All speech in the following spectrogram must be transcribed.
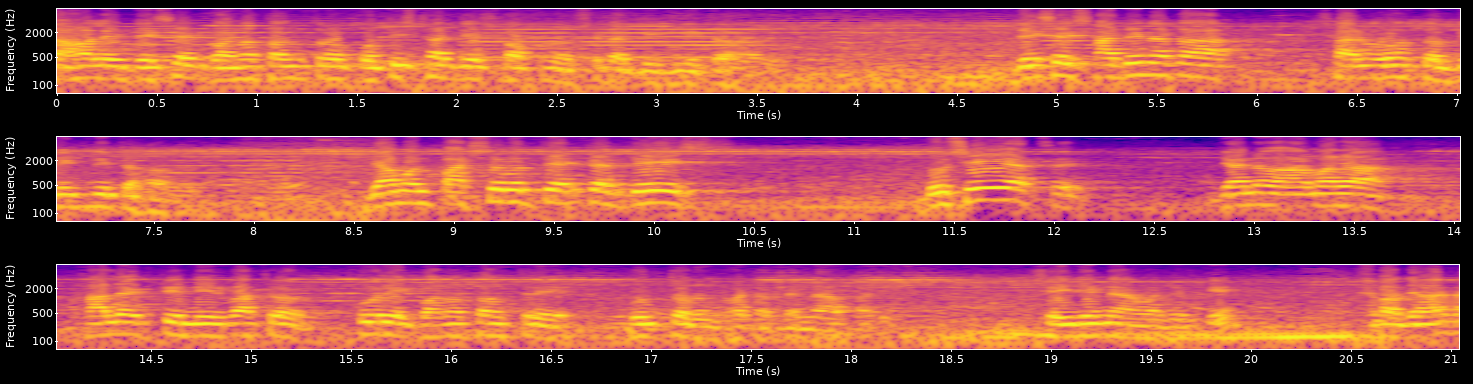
তাহলে দেশের গণতন্ত্র প্রতিষ্ঠার যে স্বপ্ন, সেটা বিঘ্নিত হবে। দেশের স্বাধীনতা সার্বভৌমত্ব বিঘ্নিত হবে। যেমন পার্শ্ববর্তী একটা দেশ বসেই আছে, যেন আমরা ভালো একটি নির্বাচন করে গণতন্ত্রে উত্তরণ ঘটাতে না পারি। সেই জন্য আমাদেরকে সজাগ,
